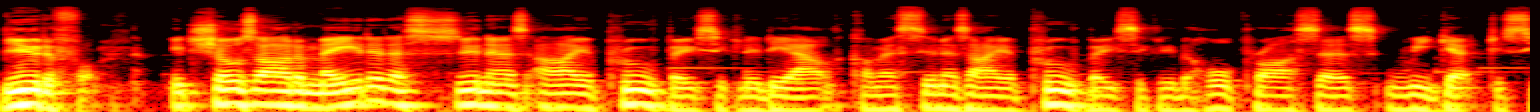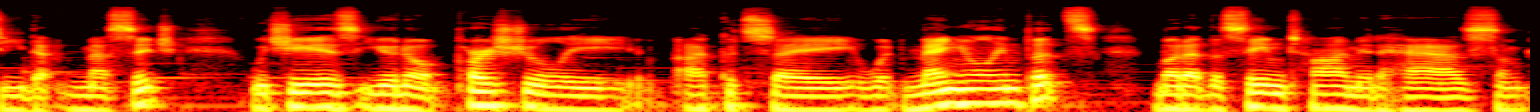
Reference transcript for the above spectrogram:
Beautiful. It shows automated as soon as I approve basically the outcome. As soon as I approve basically the whole process, we get to see that message, which is, you know, partially, I could say, with manual inputs, but at the same time, it has some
